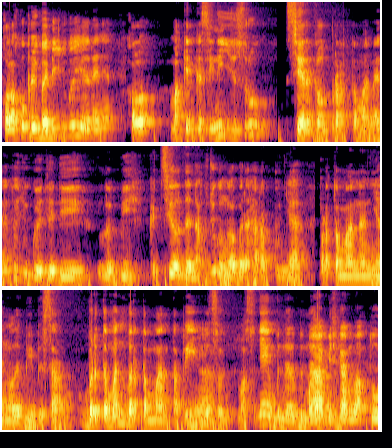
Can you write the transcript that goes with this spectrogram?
Kalau aku pribadi juga ya Ren ya. Kalau makin ke sini justru circle pertemanan itu juga jadi lebih kecil dan aku juga nggak berharap punya pertemanan yang lebih besar. Berteman berteman, tapi Iya. maksud- maksudnya yang benar-benar menghabiskan waktu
